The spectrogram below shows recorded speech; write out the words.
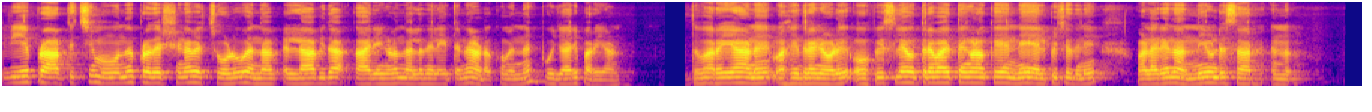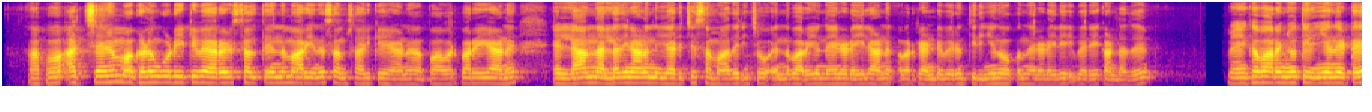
ദേവിയെ പ്രാർത്ഥിച്ച് മൂന്ന് പ്രദക്ഷിണ വെച്ചോളൂ എന്ന എല്ലാവിധ കാര്യങ്ങളും നല്ല നിലയിൽ തന്നെ നടക്കുമെന്ന് പൂജാരി പറയാണ്. ഇത് പറയാണ് മഹേന്ദ്രനോട് ഓഫീസിലെ ഉത്തരവാദിത്തങ്ങളൊക്കെ എന്നെ ഏൽപ്പിച്ചതിന് വളരെ നന്ദിയുണ്ട് സാർ എന്ന്. അപ്പോൾ അച്ഛനും മകളും കൂടിയിട്ട് വേറൊരു സ്ഥലത്ത് നിന്ന് മാറി നിന്ന് സംസാരിക്കുകയാണ്. അപ്പോൾ അവർ പറയുകയാണ് എല്ലാം നല്ലതിനാണെന്ന് വിചാരിച്ച് സമാധരിച്ചോ എന്ന് പറയുന്നതിനിടയിലാണ് അവർ രണ്ടുപേരും തിരിഞ്ഞു നോക്കുന്നതിനിടയിൽ ഇവരെ കണ്ടത്. മേഘ പറഞ്ഞു തിരിഞ്ഞു നിന്നിട്ട്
